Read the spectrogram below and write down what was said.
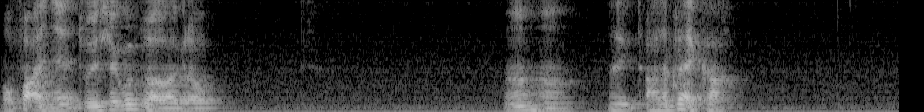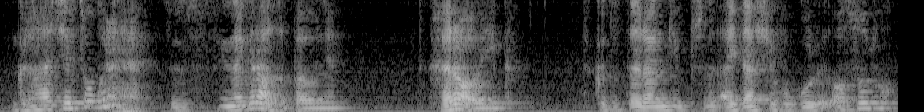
O fajnie, czuję się jakbym w grał. Aha. No ale beka. Gracie w tą grę. To jest inna gra zupełnie. Heroic. Tylko to te rangi przy... Ej, da się w ogóle... O co tu...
